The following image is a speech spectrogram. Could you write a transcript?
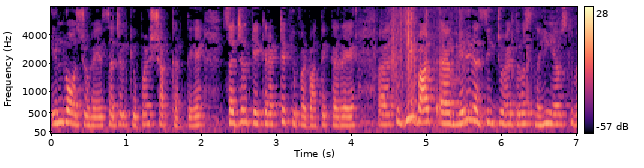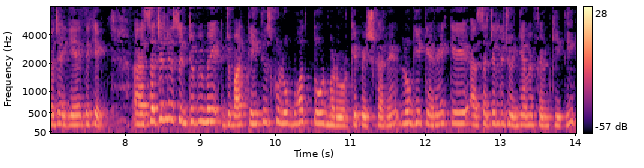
इन लॉज जो है सज्जल के ऊपर शक करते हैं सज्जल के करेक्टर के ऊपर बातें कर रहे हैं। तो ये बात मेरे नज़दीक जो है दुरुस्त नहीं है। उसकी वजह यह है देखिये सज्जल ने उस इंटरव्यू में जो बात कही थी, उसको लोग बहुत तोड़ मड़ोड़ के पेश कर रहे हैं। लोग ये कह रहे हैं कि सज्जल ने जो इंडिया में फ़िल्म की थी,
